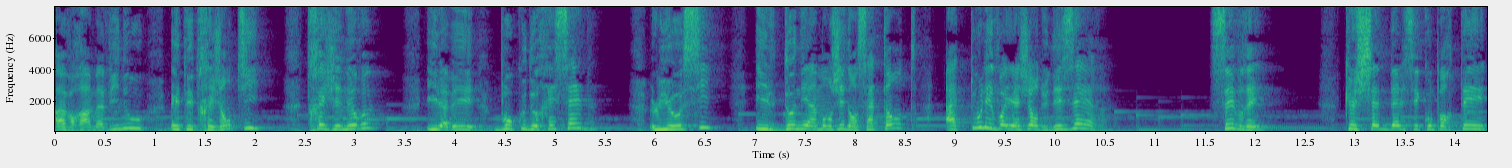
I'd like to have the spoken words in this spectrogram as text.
Avraham Avinu était très gentil, très généreux. Il avait beaucoup de chesed. Lui aussi, il donnait à manger dans sa tente à tous les voyageurs du désert. C'est vrai que Shendel s'est comporté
